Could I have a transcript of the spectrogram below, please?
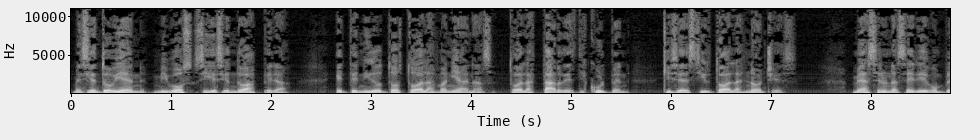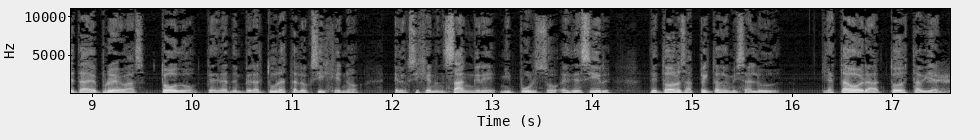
Me siento bien, mi voz sigue siendo áspera. He tenido tos todas las mañanas, todas las tardes, disculpen, quise decir todas las noches. Me hacen una serie completa de pruebas, todo, desde la temperatura hasta el oxígeno, el oxígeno en sangre, mi pulso, es decir, de todos los aspectos de mi salud. Y hasta ahora todo está bien.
